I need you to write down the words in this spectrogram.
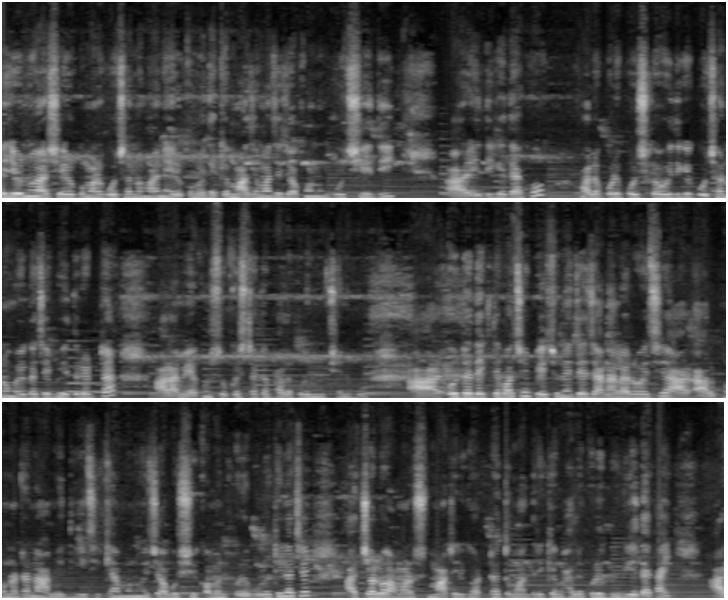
এই জন্য আর সেরকম আর গোছানো হয় না, এরকমই থাকে। মাঝে মাঝে যখন গুছিয়ে দিই, আর এদিকে দেখো ভালো করে পরিষ্কার ওইদিকে গোছানো হয়ে গেছে ভেতরেরটা, আর আমি এখন শোকেসটাকে ভালো করে মুছে নেব। আর ওইটা দেখতে পাচ্ছ পেছনে যে জানালা রয়েছে আর আলপনাটা না আমি দিয়েছি। কেমন হয়েছে অবশ্যই কমেন্ট করে বলো, ঠিক আছে? আর চলো আমার মাটির ঘরটা তোমাদেরকে ভালো করে ঘুরিয়ে দেখাই। আর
